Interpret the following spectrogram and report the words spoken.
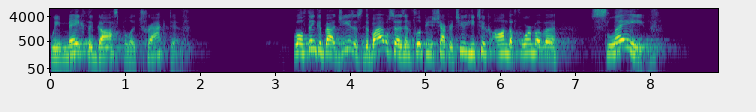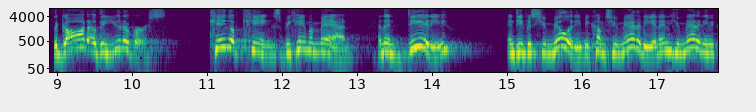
we make the gospel attractive. Well, think about Jesus. The Bible says in Philippians chapter 2, he took on the form of a slave the God of the universe, King of kings, became a man, and then deity, in deepest humility, becomes humanity, and in humanity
